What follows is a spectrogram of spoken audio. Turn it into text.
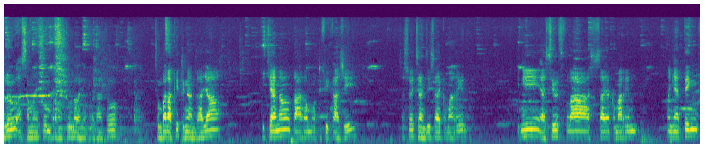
Halo, assalamualaikum warahmatullahi wabarakatuh. Jumpa lagi dengan saya di channel Tara Modifikasi. Sesuai janji saya kemarin, ini hasil setelah saya kemarin menyeting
